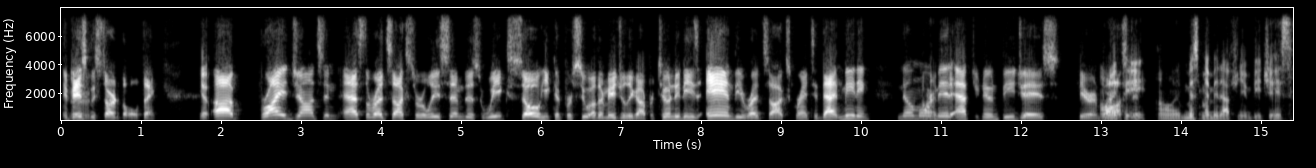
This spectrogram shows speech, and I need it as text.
It Mhm. basically started the whole thing. Yep. Uh, Brian Johnson asked the Red Sox to release him this week so he could pursue other major league opportunities, and the Red Sox granted that, meaning no more mid-afternoon BJs here in Boston. RIP. Oh, I missed my mid-afternoon BJ's.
